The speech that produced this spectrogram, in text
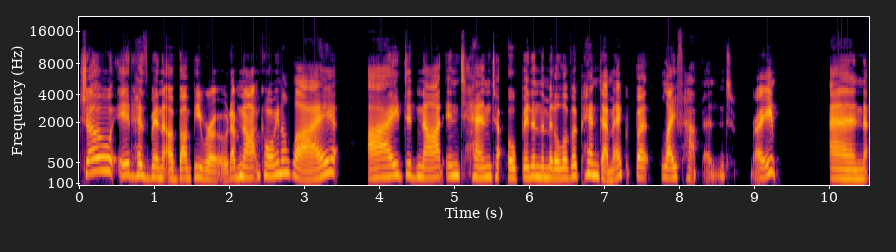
Joe, it has been a bumpy road. I'm not going to lie. I did not intend to open in the middle of a pandemic, but life happened, right? And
